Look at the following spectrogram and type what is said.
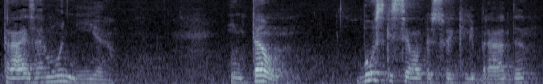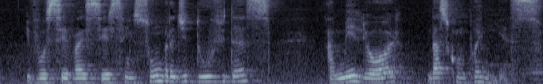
traz harmonia. Então, busque ser uma pessoa equilibrada, e você vai ser, sem sombra de dúvidas, a melhor das companhias.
